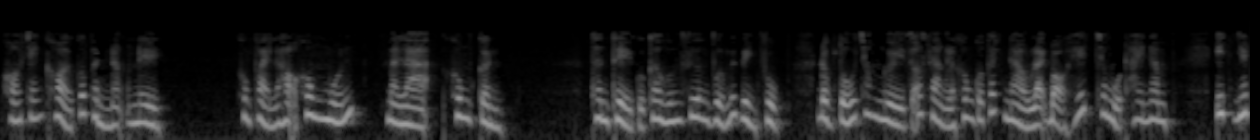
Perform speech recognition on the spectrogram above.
khó tránh khỏi có phần nặng nề. Không phải là họ không muốn, mà là không cần. Thân thể của Cao Hướng Dương vừa mới bình phục, độc tố trong người rõ ràng là không có cách nào loại bỏ hết trong một hai năm, ít nhất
